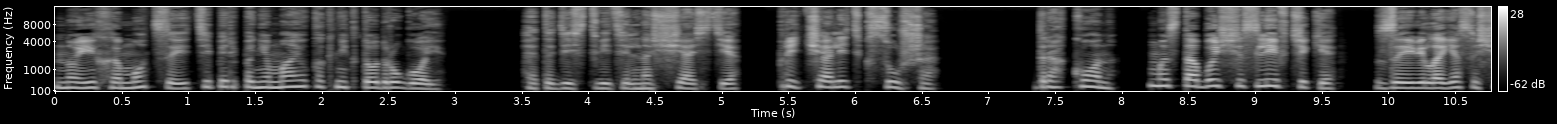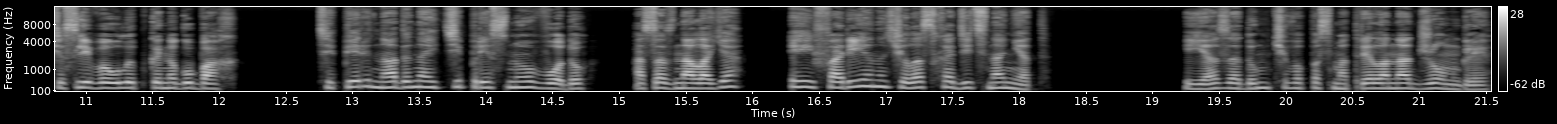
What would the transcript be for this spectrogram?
но их эмоции теперь понимаю, как никто другой. Это действительно счастье — причалить к суше. «Дракон, мы с тобой счастливчики», — заявила я со счастливой улыбкой на губах. «Теперь надо найти пресную воду», — осознала я, и эйфория начала сходить на нет. Я задумчиво посмотрела на джунгли.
